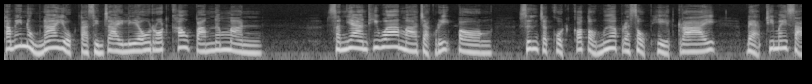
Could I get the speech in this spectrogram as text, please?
ทำให้หนุ่มหน้าหยกตัดสินใจเลี้ยวรถเข้าปั๊มน้ำมัน สัญญาณที่ว่ามาจากริปอง ซึ่งจะกดก็ต่อเมื่อประสบเหตุร้าย แบบที่ไม่สา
